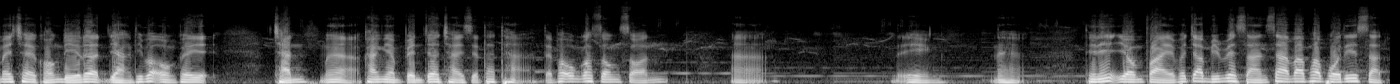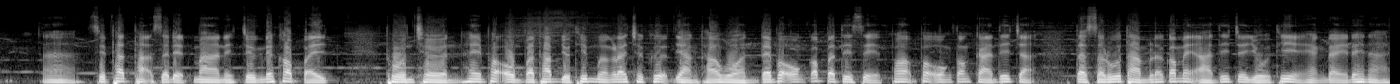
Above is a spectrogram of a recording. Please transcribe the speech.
ไม่ใช่ของดีเลิศอย่างที่พระองค์เคยฉันเมื่อครั้งยังเป็นเจ้าชายสิทธัตถะแต่พระองค์ก็ทรงสอนอเองนะฮะทีนี้โยมฝ่ายพระเจ้าบิมเวสารทราบว่าพระโพธิสัตว์สิทธัตถะเสด็จมาเนี่ยจึงได้เข้าไปทูลเชิญ ให้พระองค์ประทับอยู่ที่เมืองราชคฤห์อย่างถาวรแต่พระองค์ก็ปฏิเสธ เพราะพระองค์ต้องการที่จะ ตัสรู้ธรรมแล้วก็ไม่อาจที่จะอยู่ที่แห่งใดได้นาน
